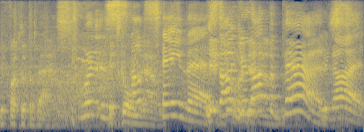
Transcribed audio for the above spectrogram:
You fucked with the bass. What is? It's going Stop down. saying that. It's Stop! going You're not the bad. You're not.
